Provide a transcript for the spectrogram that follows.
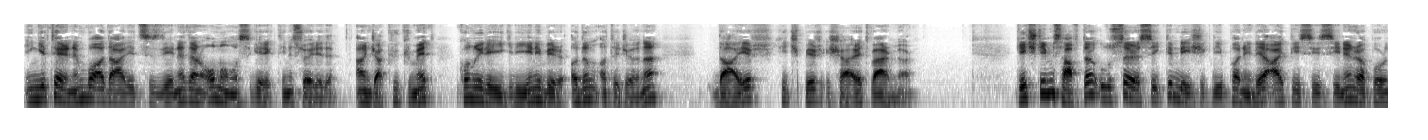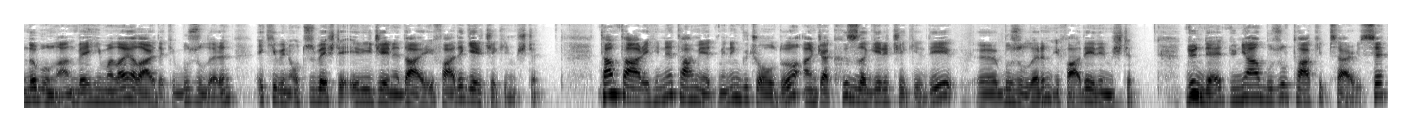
İngiltere'nin bu adaletsizliğe neden olmaması gerektiğini söyledi. Ancak hükümet konuyla ilgili yeni bir adım atacağına dair hiçbir işaret vermiyor. Geçtiğimiz hafta Uluslararası İklim Değişikliği Paneli IPCC'nin raporunda bulunan ve Himalayalardaki buzulların 2035'te eriyeceğine dair ifade geri çekilmişti. Tam tarihini tahmin etmenin güç olduğu ancak hızla geri çekildiği e, buzulların ifade edilmişti. Dün de Dünya Buzul Takip Servisi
